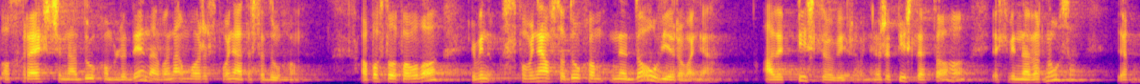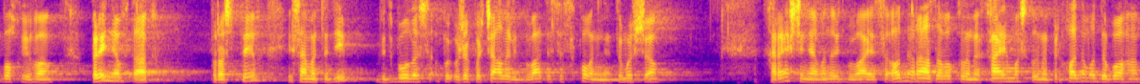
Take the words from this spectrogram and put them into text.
охрещена Духом людина, вона може сповнятися Духом. Апостол Павло він сповнявся Духом не до увірування, але після увірування. Вже після того, як він навернувся, як Бог його прийняв так, простив, і саме тоді відбулося, вже почало відбуватися сповнення. Тому що Хрещення воно відбувається одноразово, коли ми каємося, коли ми приходимо до Бога,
